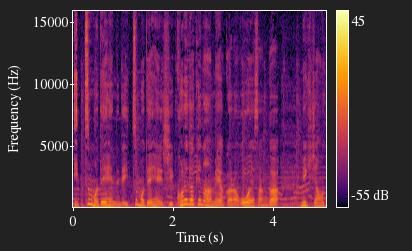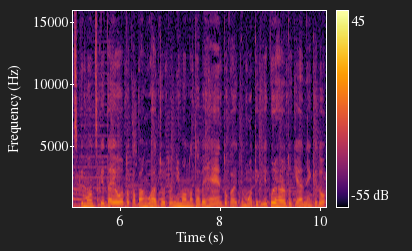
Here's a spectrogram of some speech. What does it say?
いっつも出へんねんでいつも出へんしこれだけの雨やから大家さんが「みきちゃんお漬物つけたよ」とか「晩ご飯ちょっと煮物食べへん」とか言って持ってきてくれはる時あんねんけど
